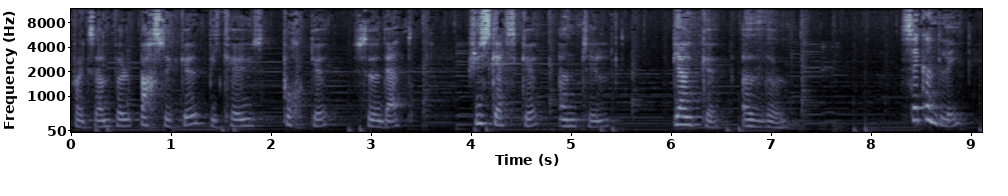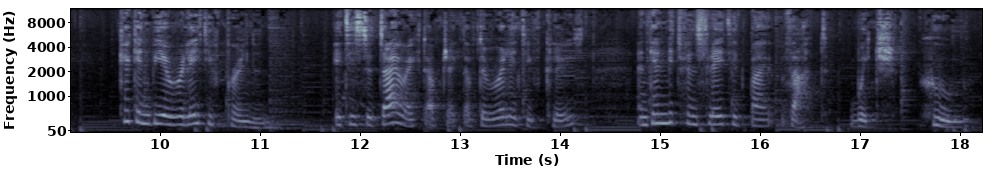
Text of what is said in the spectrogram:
For example, parce que, because, pour que, so that, jusqu'à ce que, until, bien que, although. Secondly, que can be a relative pronoun. It is the direct object of the relative clause and can be translated by that, which, whom.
